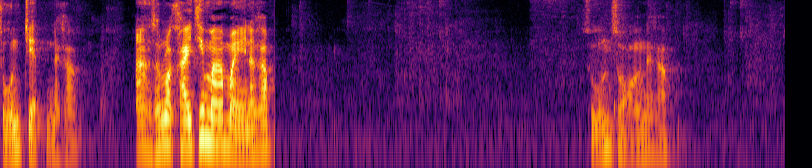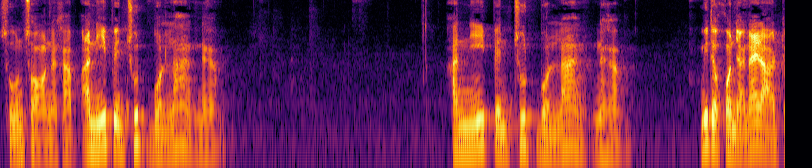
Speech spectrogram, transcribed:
ศูนย์เจ็ดนะครับอะสำหรับใครที่มาใหม่นะครับศูนย์สองนะครับศูนย์สองนะครับ อันนี้เป็นชุดบนล่างนะครับ อันนี้เป็นชุดบนล่างนะครับ มีแต่คนอยากได้ดาวโจ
